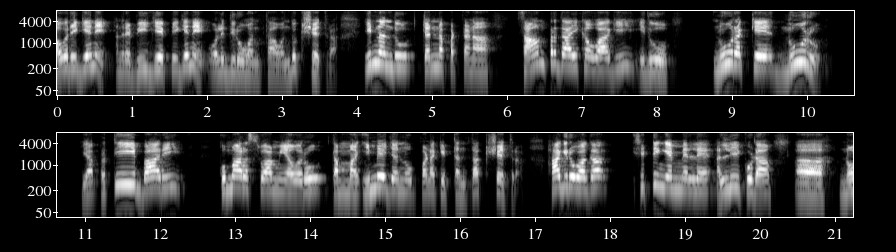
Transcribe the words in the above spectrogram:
ಅವರಿಗೇನೆ, ಅಂದರೆ ಬಿ ಜೆ ಪಿಗೇನೆ ಒಲಿದಿರುವಂಥ ಒಂದು ಕ್ಷೇತ್ರ. ಇನ್ನೊಂದು ಚನ್ನಪಟ್ಟಣ, ಸಾಂಪ್ರದಾಯಿಕವಾಗಿ ಇದು ನೂರಕ್ಕೆ ನೂರು. ಯಾ, ಪ್ರತಿ ಬಾರಿ ಕುಮಾರಸ್ವಾಮಿಯವರು ತಮ್ಮ ಇಮೇಜನ್ನು ಪಣಕ್ಕಿಟ್ಟಂಥ ಕ್ಷೇತ್ರ. ಹಾಗಿರುವಾಗ ಸಿಟ್ಟಿಂಗ್ ಎಂ ಎಲ್ ಎ ಅಲ್ಲಿ ಕೂಡ ನೋ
